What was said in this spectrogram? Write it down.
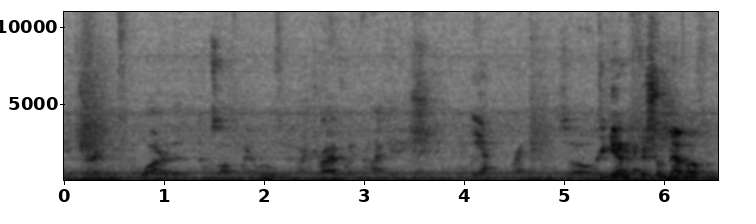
you're charging me for the water that comes off my roof and my driveway, and I'm not getting anything for it. Yeah, right. So. Could get an official memo from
